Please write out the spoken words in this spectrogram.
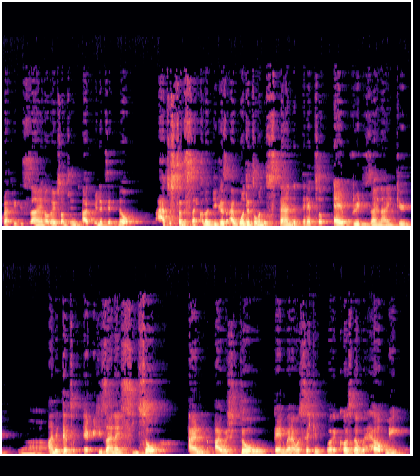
graphic design or maybe something art related. No, I had to study psychology because I wanted to understand the depth of every design I do Wow. and the depth of every design I see. So, and I was told then when I was searching for a course that would help me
